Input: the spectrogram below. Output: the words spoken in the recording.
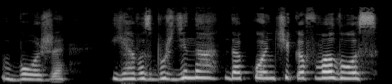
Боже, я возбуждена до кончиков волос.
